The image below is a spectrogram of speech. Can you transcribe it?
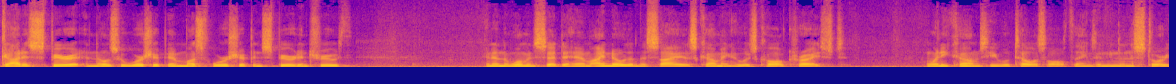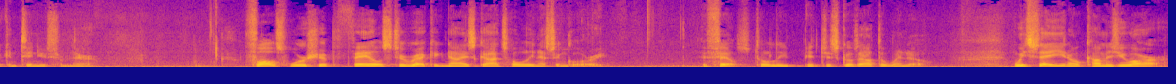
God is spirit, and those who worship him must worship in spirit and truth. And then the woman said to him, I know the Messiah is coming, who is called Christ. When he comes, he will tell us all things. And then the story continues from there. False worship fails to recognize God's holiness and glory. It fails. Totally, it just goes out the window. We say, you know, come as you are.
